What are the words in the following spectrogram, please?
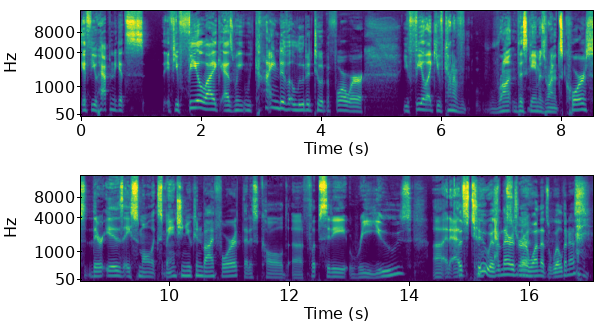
if you happen to get if you feel like as we we kind of alluded to it before where you feel like you've kind of run this game has run its course, there is a small expansion you can buy for it that is called uh, Flip City Reuse. Uh, it adds There's two, isn't there? Isn't there one that's Wilderness?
